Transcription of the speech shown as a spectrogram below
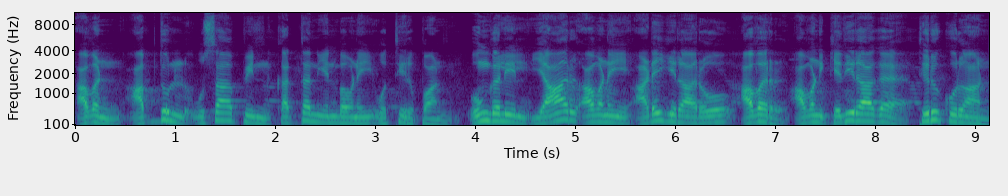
அவன் அப்துல் உசா பின் கத்தன் என்பவனை ஒத்திருப்பான். உங்களில் யார் அவனை அடைகிறாரோ அவர் அவனுக்கு எதிராக திருக்குர்ஆன்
